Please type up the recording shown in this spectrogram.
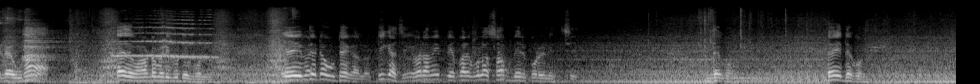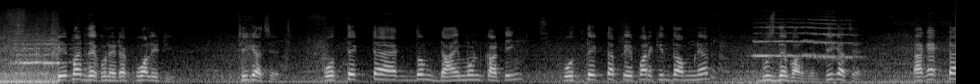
এটা উঠে হ্যাঁ। তাই দেখুন অটোমেটিক উঠে পড়ল। এই এটা উঠে গেল ঠিক আছে। এবার আমি পেপারগুলো সব বের করে নিচ্ছি। দেখুন এই দেখুন। পেপার দেখুন এটা কোয়ালিটি ঠিক আছে। প্রত্যেকটা একদম ডায়মন্ড কাটিং প্রত্যেকটা পেপার কিন্তু আপনার বুঝতে পারবেন ঠিক আছে। এক একটা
